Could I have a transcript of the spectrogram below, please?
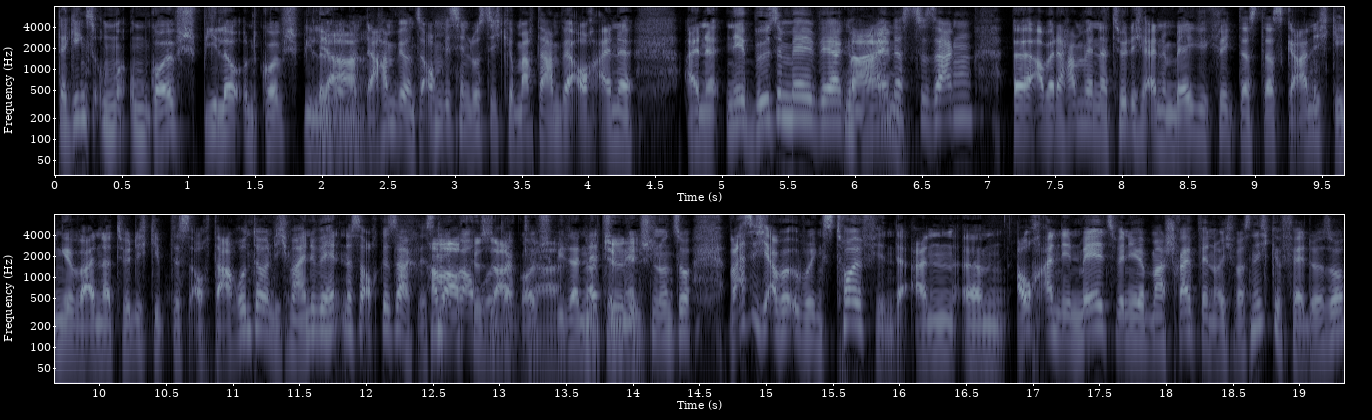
da ging es um, um Golfspieler und Golfspielerinnen. Ja. Da haben wir uns auch ein bisschen lustig gemacht. Da haben wir auch eine, eine nee, böse Mail wäre gemein, Nein. das zu sagen. Äh, aber da haben wir natürlich eine Mail gekriegt, dass das gar nicht ginge, weil natürlich gibt es auch darunter. Und ich meine, wir hätten das auch gesagt. Es Haben wir gäbe auch gesagt, unter Golfspielern ja, nette natürlich. Menschen und so. Was ich aber übrigens toll finde, an, ähm, auch an den Mails, wenn ihr mal schreibt, wenn euch was nicht gefällt oder so,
